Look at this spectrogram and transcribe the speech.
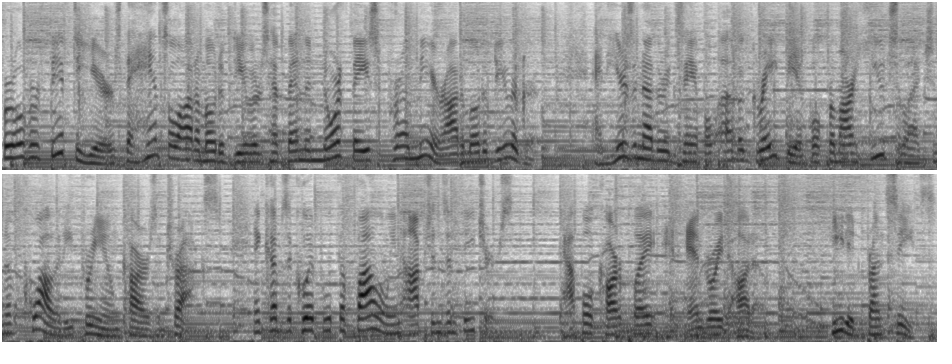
for over 50 years, the Hansel Automotive Dealers have been the North Bay's premier automotive dealer group. And here's another example of a great vehicle from our huge selection of quality pre owned cars and trucks. And comes equipped with the following options and features. Apple CarPlay and Android Auto, heated front seats,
